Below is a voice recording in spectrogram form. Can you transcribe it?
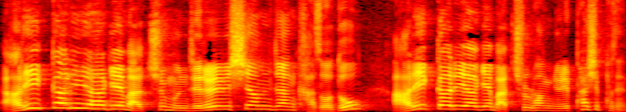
아리까리하게 맞춘 문제를 시험장 가서도 아리까리하게 맞출 확률이 80%.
